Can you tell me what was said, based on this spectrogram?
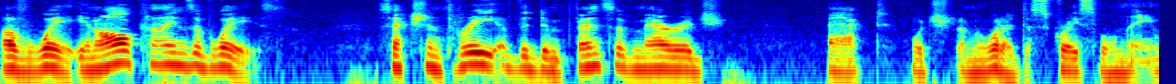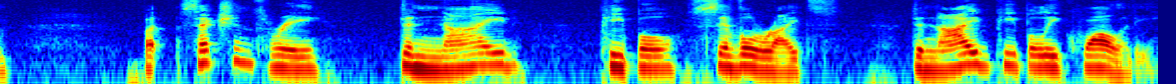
of way, in all kinds of ways. Section 3 of the Defense of Marriage Act, which, I mean, what a disgraceful name. But Section 3 denied people civil rights, denied people equality,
